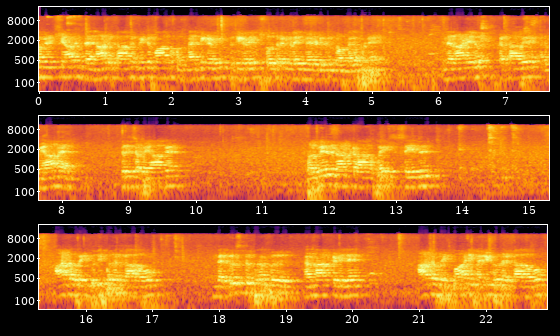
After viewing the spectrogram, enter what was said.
மகிழ்ச்சியான இந்த நாடுக்காக மீண்டுமாக உமக்கு நன்றிகளையும் துதிகளையும் சோதரங்களையும் மேலெடுக்கின்றோம் தகப்பனே. இந்த நாளிலும் கட்டாவே அருமையான திருச்சபையாக பல்வேறு நாட்களாக பயிற்சி செய்து ஆண்டவரை துதிப்பதற்காகவும் இந்த கிறிஸ்து பிறப்பு நன்னாட்களிலே ஆண்டவரை பாடி மகிழ்வதற்காகவும்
